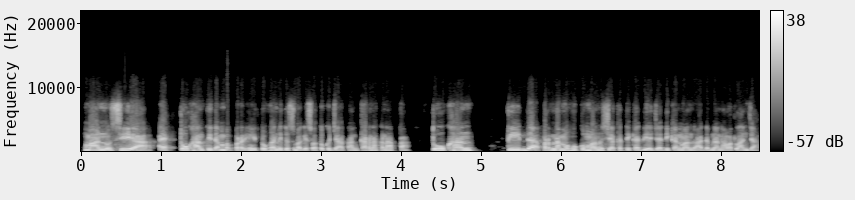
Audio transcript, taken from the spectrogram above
manusia eh Tuhan tidak memperhitungkan itu sebagai suatu kejahatan. Karena kenapa? Tuhan tidak pernah menghukum manusia ketika dia jadikan Adam dan Hawa telanjang.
